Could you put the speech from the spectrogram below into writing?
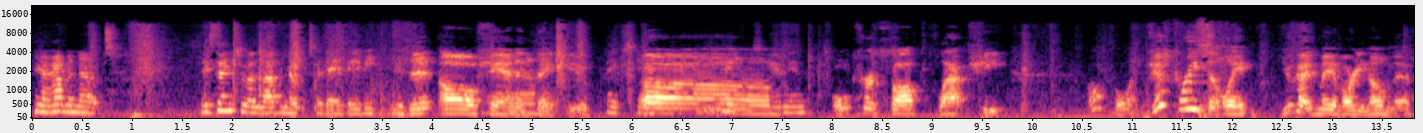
Here, I have a note. They sent you a love note today, baby. Is it? Oh, Shannon, Yeah. thank you. Thanks, Shannon. Uh, Thank you, Shannon. ultra soft flat sheet. Oh boy. Just recently, you guys may have already known this.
